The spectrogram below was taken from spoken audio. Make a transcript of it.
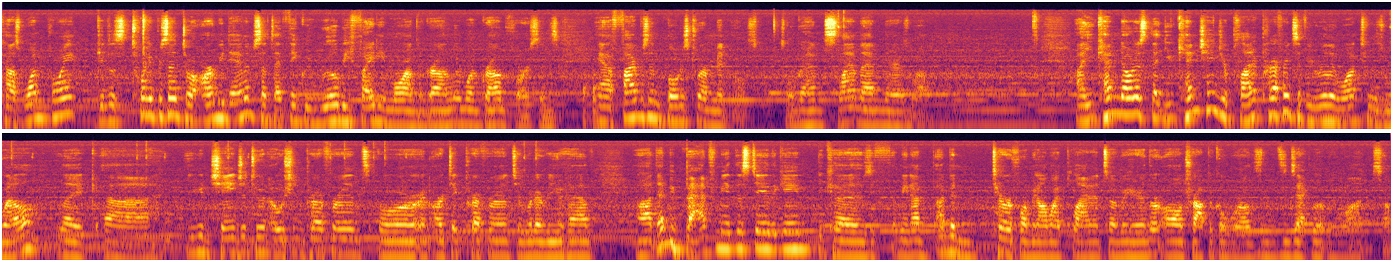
Costs one point, gives us 20% to our army damage, since I think we will be fighting more on the ground, a little more ground forces, and a 5% bonus to our minerals. So we'll go ahead and slam that in there as well. Uh, you can notice that you can change your planet preference if you really want to as well. Like, uh, you can change it to an ocean preference or an Arctic preference or whatever you have. Uh, that'd be bad for me at this stage of the game because, if, I mean, I've, I've been terraforming all my planets over here. They're all tropical worlds, and it's exactly what we want. So,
